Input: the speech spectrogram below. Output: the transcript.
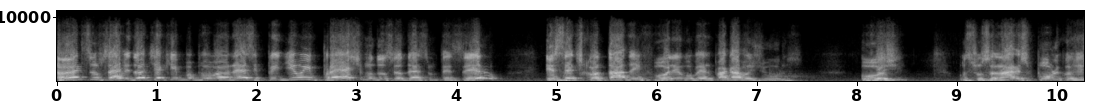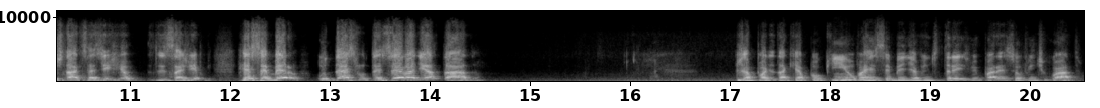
Antes o servidor tinha que ir para o Fluminense pedir um empréstimo do seu 13 terceiro e ser descontado em folha e o governo pagava os juros. Hoje, os funcionários públicos do Estado de Sergipe, de Sergipe receberam o 13 terceiro adiantado. Já pode daqui a pouquinho, vai receber dia 23, me parece, ou 24,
